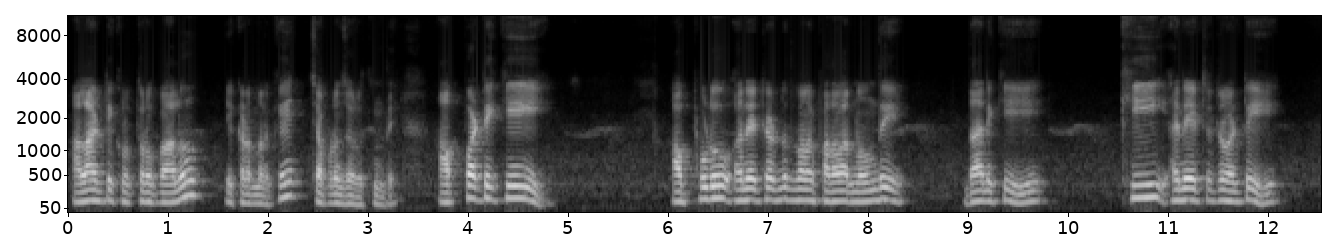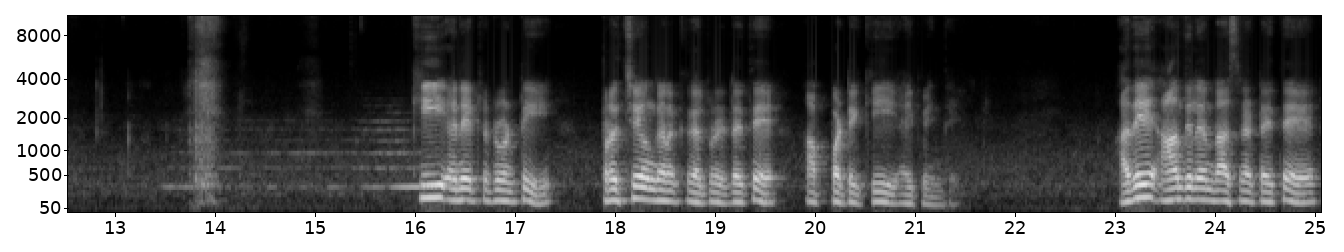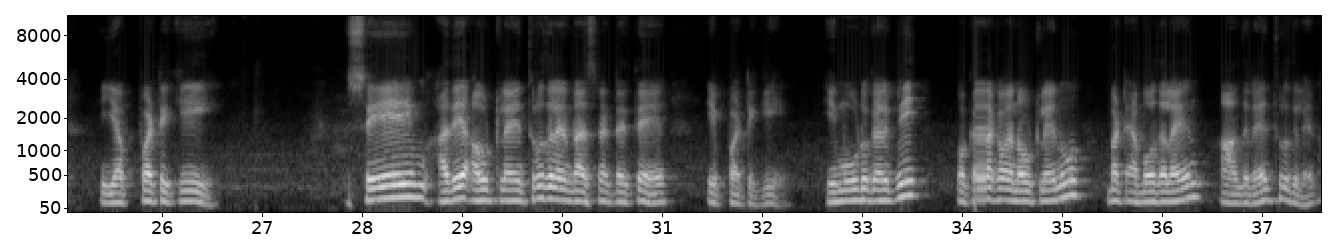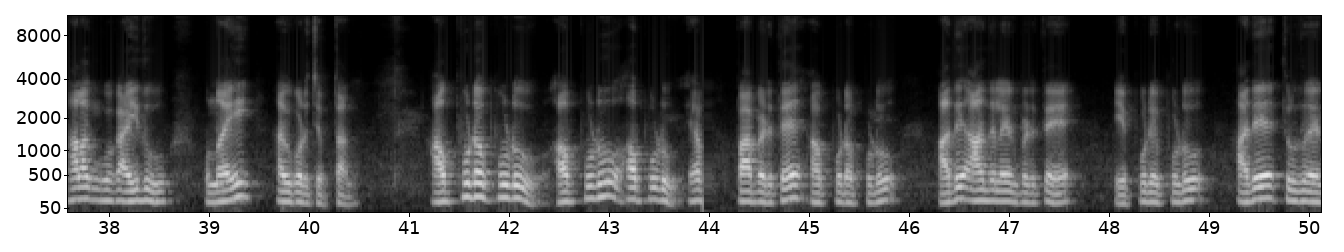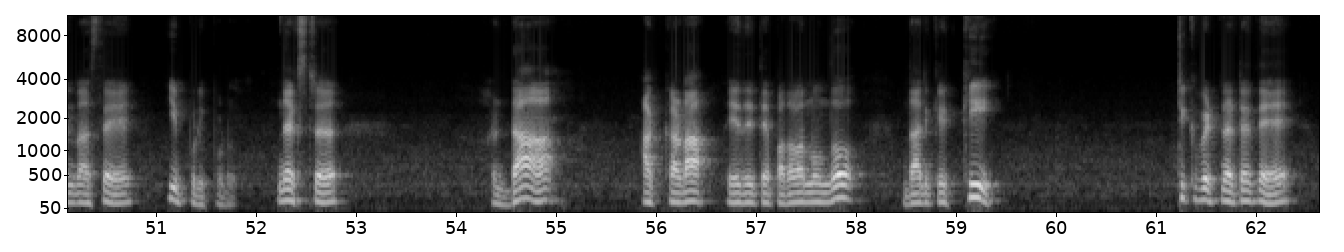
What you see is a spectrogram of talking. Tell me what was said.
అలాంటి కృప్తరూపాలు రూపాలు ఇక్కడ మనకి చెప్పడం జరుగుతుంది. అప్పటికీ అప్పుడు అనేటటువంటిది మనకు పదవర్ణం ఉంది. దానికి కీ అనేటటువంటి కీ అనేటటువంటి ప్రత్యయం కనుక కలిపినట్టయితే అప్పటికి అయిపోయింది. అదే ఆంధ్రలేని రాసినట్టయితే ఎప్పటికీ సేమ్ అదే అవుట్లైన్ త్రూ ద లైన్ రాసినట్టయితే ఇప్పటికీ. ఈ మూడు కలిపి ఒక రకమైన outline but above the line on the line through the line అలా ఇంకొక ఐదు ఉన్నాయి అవి కూడా చెప్తాను. అప్పుడప్పుడు అప్పుడు అప్పుడు పా పెడితే అప్పుడప్పుడు అదే ఆంధ్రలైన్ పెడితే ఎప్పుడెప్పుడు అదే త్రూ లైన్ రాస్తే ఇప్పుడిప్పుడు. నెక్స్ట్ డా అక్కడ ఏదైతే పదవర్ణం ఉందో దానికి కీ టిక్ పెట్టినట్టయితే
